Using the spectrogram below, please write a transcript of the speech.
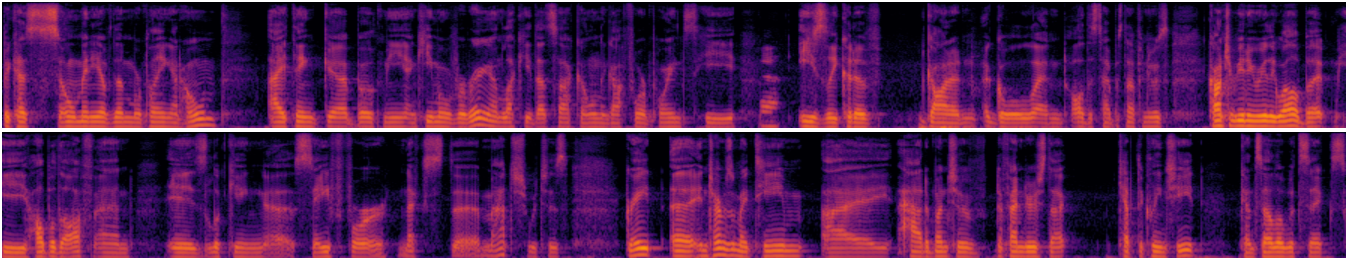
because so many of them were playing at home. I think uh, both me and Kimo were very unlucky that Saka only got four points. He yeah. easily could have gotten a goal and all this type of stuff, and he was contributing really well. But he hobbled off and is looking uh, safe for next uh, match, which is great. Uh, in terms of my team, I had a bunch of defenders that kept a clean sheet. Cancelo with six,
